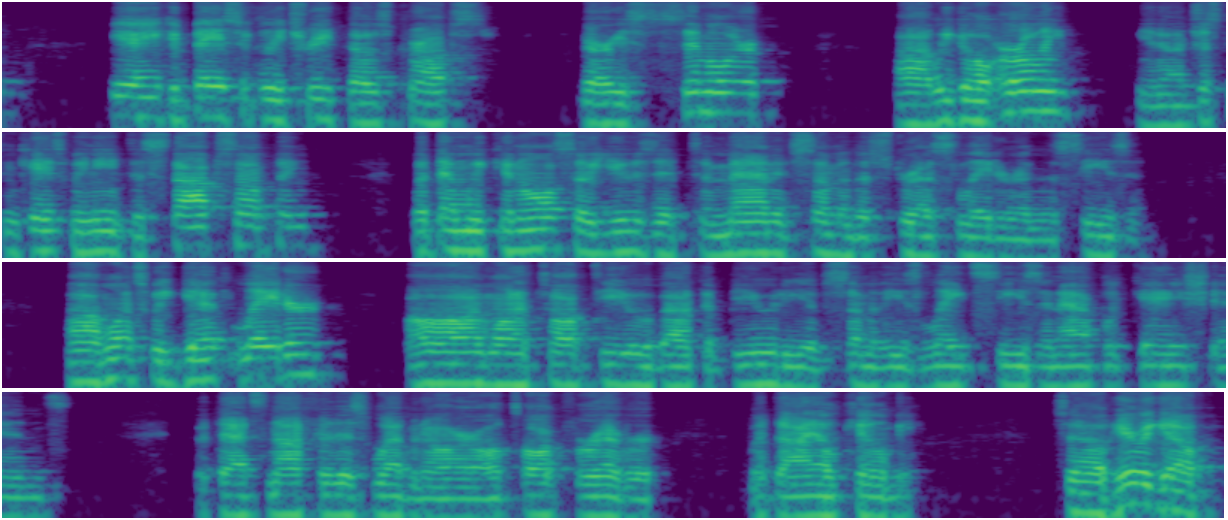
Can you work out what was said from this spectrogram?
yeah, you could basically treat those crops very similar. Uh, we go early, you know, just in case we need to stop something, but then we can also use it to manage some of the stress later in the season. Uh, once we get later, oh, I want to talk to you about the beauty of some of these late season applications, but that's not for this webinar. I'll talk forever, but that'll kill me. So here we go.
